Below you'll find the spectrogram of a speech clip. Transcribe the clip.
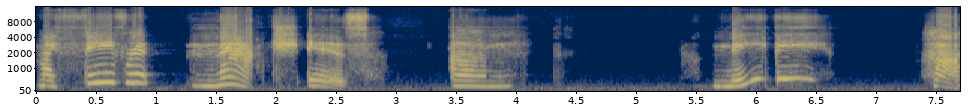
my favorite match is um maybe huh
